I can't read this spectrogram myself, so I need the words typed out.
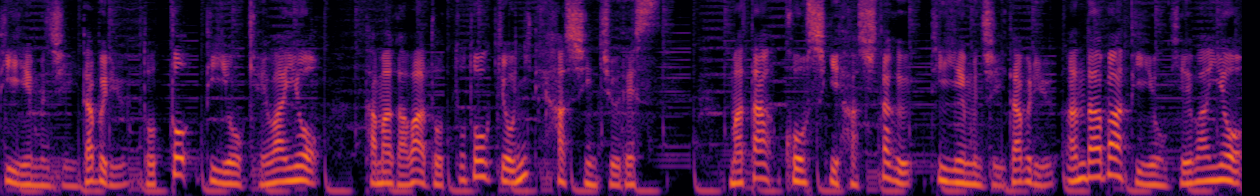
tmgw.tokyo 玉川 .tokyo にて発信中です。また、公式ハッシュタグ tmgw アンダーバー tokyo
